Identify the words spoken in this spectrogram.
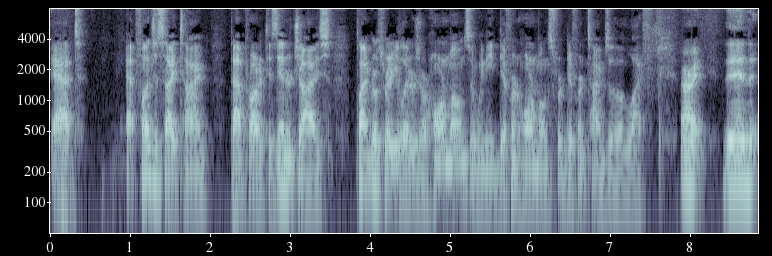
At at fungicide time, that product is energized. Plant growth regulators are hormones, and we need different hormones for different times of the life. All right. Then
